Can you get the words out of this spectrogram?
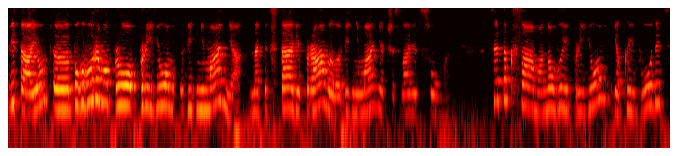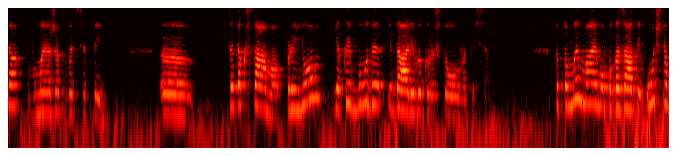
Вітаю. Е, Поговоримо про прийом віднімання на підставі правила віднімання числа від суми. Це так само новий прийом, який вводиться в межах 20. Е, Це так само прийом, який буде і далі використовуватися. Тобто ми маємо показати учням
